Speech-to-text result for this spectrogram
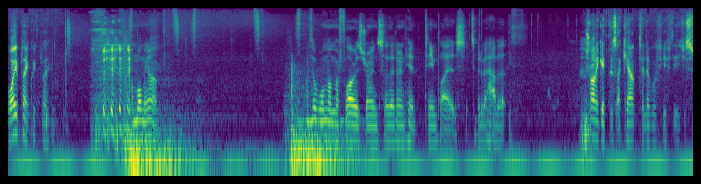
Why are you playing quick play? I'm warming up. I have to warm up my Flores drones so they don't hit team players. It's a bit of a habit. I'm trying to get this account to level 50. Just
